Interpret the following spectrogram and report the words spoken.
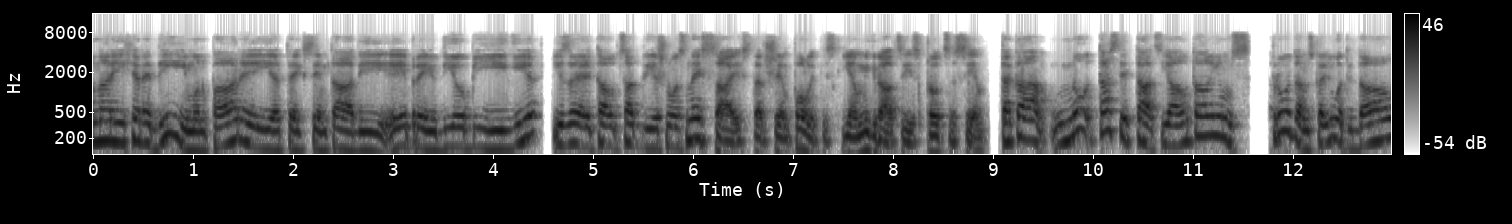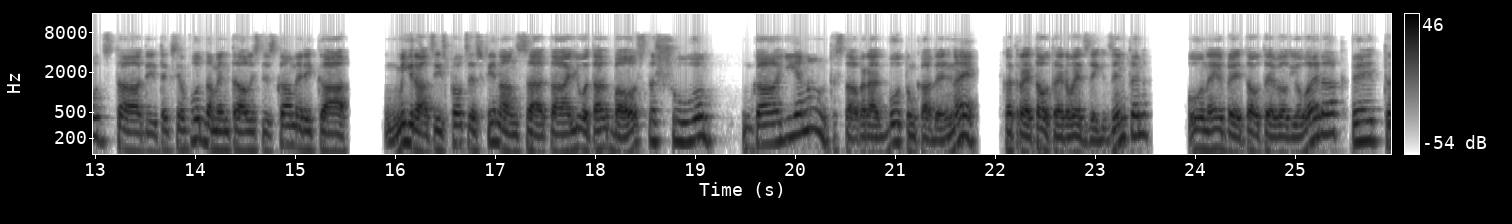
un arī Heredīm un pārējie, teiksim, tādi ebreju dievbijīgie. Izraēļa tautas atgriešanos nesaist ar šiem politiskajiem migrācijas procesiem. Tā kā, nu, tas ir tāds jautājums, Protams, ka ļoti daudz tādi, teiksim, fundamentālistiski Amerikā migrācijas procesa finansētāji ļoti atbalsta šo gājienu, un tas tā varētu būt, un kādēļ nē. Katrai tautai ir vajadzīga dzimtene, un ebreju tautai vēl jau vairāk, bet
